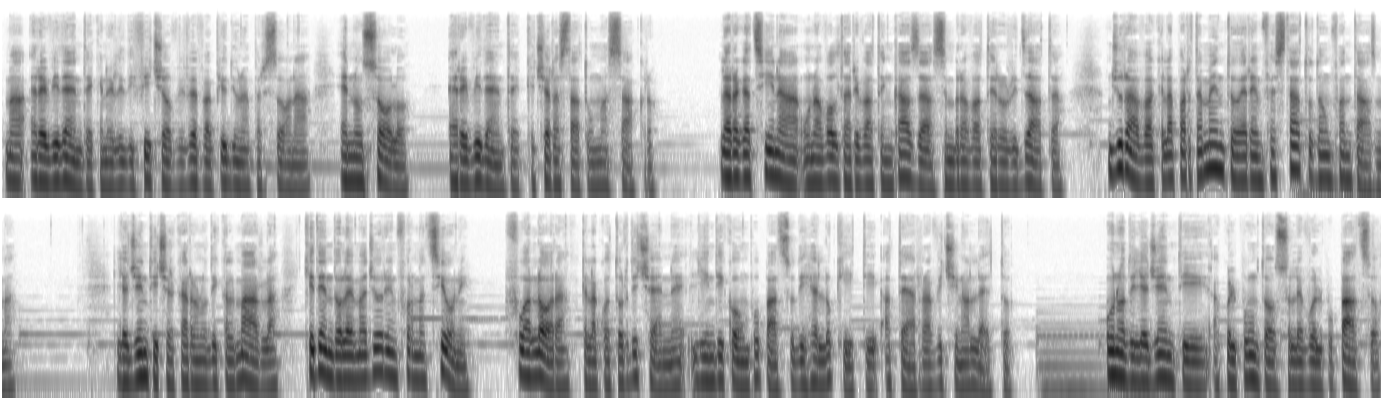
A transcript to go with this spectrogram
ma era evidente che nell'edificio viveva più di una persona e non solo, era evidente che c'era stato un massacro. La ragazzina, una volta arrivata in casa, sembrava terrorizzata. Giurava che l'appartamento era infestato da un fantasma. Gli agenti cercarono di calmarla, chiedendole maggiori informazioni, Fu allora che la quattordicenne gli indicò un pupazzo di Hello Kitty a terra vicino al letto. Uno degli agenti a quel punto sollevò il pupazzo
